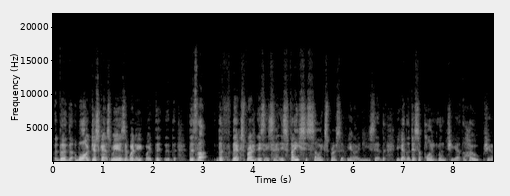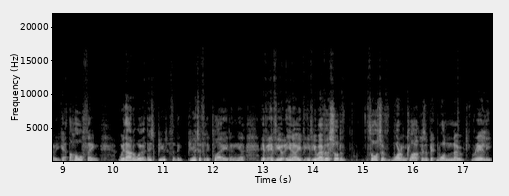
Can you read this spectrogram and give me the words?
the, the what just gets me is that when he, the, the, there's that the the expression his, his, face is so expressive. You know, you see the, you get the disappointment, you get the hopes, you know, you get the whole thing without a word. It's beautifully beautifully played. And you know, if if you you know if, if you ever sort of thought of Warren Clarke as a bit one note, really,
